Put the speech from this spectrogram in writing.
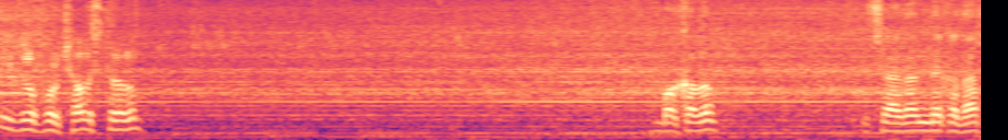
hidroforu çalıştıralım. Bakalım içeriden ne kadar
